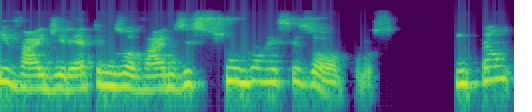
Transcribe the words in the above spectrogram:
e vai direto nos ovários e sugam esses óvulos. Então,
